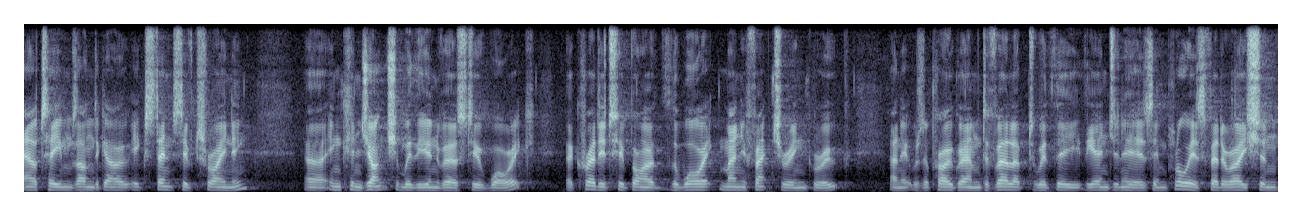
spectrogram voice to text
our teams undergo extensive training uh, in conjunction with the University of Warwick, accredited by the Warwick Manufacturing Group, and it was a program developed with the, the Engineers Employers Federation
